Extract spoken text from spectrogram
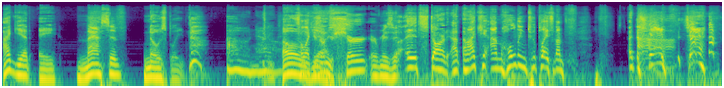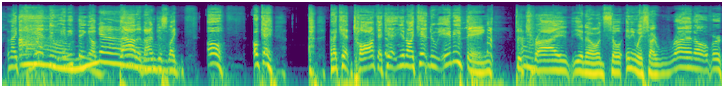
I get a massive nosebleed. oh no. Oh, So like it's on your shirt or is it? Uh, it started, and and I can't. I'm holding two plates, and I'm. I- Shan, Shan, and I can't do anything oh, no. about it. I'm just like, oh, okay, and I can't talk. I can't, you know, I can't do anything to try, you know. And so, anyway, so I run over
